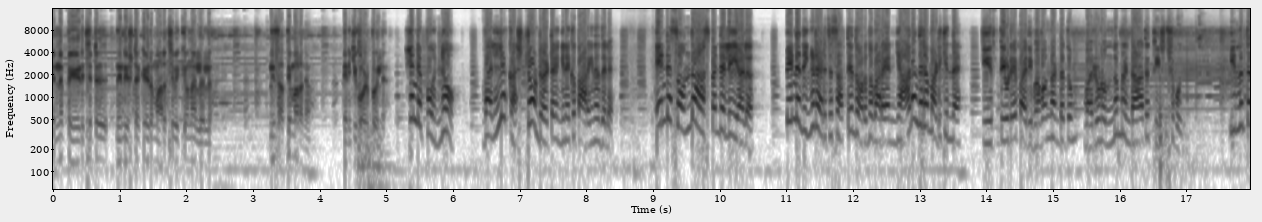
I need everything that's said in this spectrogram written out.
എന്നെ പേടിച്ചിട്ട് നിന്റെ ഇഷ്ടക്കേട് മറച്ചു വെക്കുമെന്നല്ലല്ലോ. നീ സത്യം പറഞ്ഞോ? എനിക്ക് കുഴപ്പമില്ല. എന്റെ പൊന്നോ വല്ല കഷ്ടമുണ്ട് കേട്ടോ ഇങ്ങനെയൊക്കെ പറയുന്നതിൽ? എന്റെ സ്വന്തം ഹസ്ബൻഡ് അല്ലേ ഇയാൾ? പിന്നെ നിങ്ങളുടെ അടുത്ത് സത്യം തുറന്നു പറയാൻ ഞാൻ എന്തിനാ മടിക്കുന്നേ? കീർത്തിയുടെ പരിഭവം കണ്ടതും വരുൺ ഒന്നും മിണ്ടാതെ തിരിച്ചുപോയി. ഇന്നത്തെ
